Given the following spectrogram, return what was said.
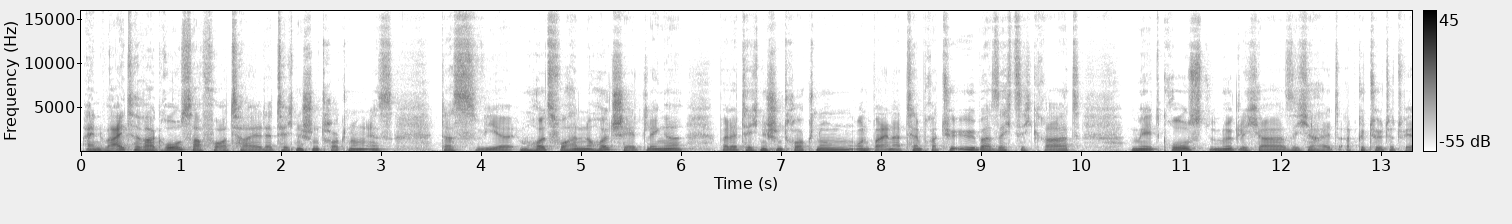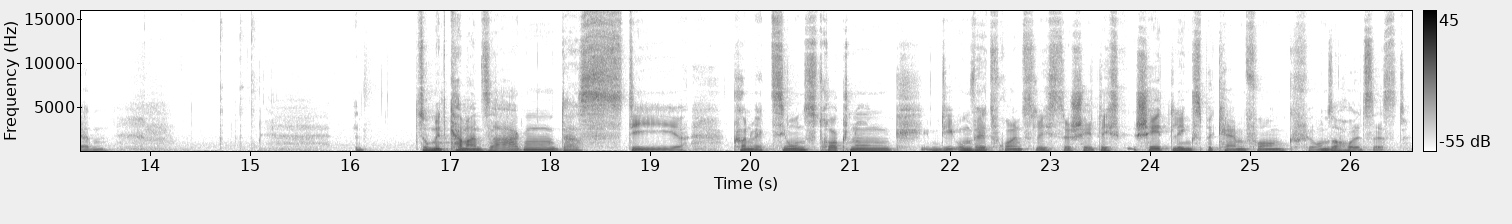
Ein weiterer großer Vorteil der technischen Trocknung ist, dass wir im Holz vorhandene Holzschädlinge bei der technischen Trocknung und bei einer Temperatur über 60 Grad mit großmöglicher Sicherheit abgetötet werden. Somit kann man sagen, dass die Konvektionstrocknung die umweltfreundlichste Schädlingsbekämpfung für unser Holz ist.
